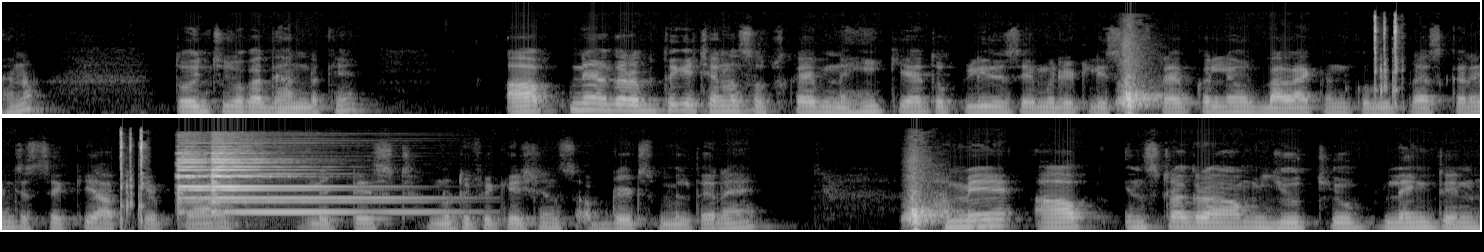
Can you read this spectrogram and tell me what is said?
है ना? तो इन चीज़ों का ध्यान रखें। आपने अगर अभी तक ये चैनल सब्सक्राइब नहीं किया है तो प्लीज़ इसे इमीडिएटली सब्सक्राइब कर लें और बेल आइकन को भी प्रेस करें, जिससे कि आपके पास लेटेस्ट नोटिफिकेशंस अपडेट्स मिलते रहें। हमें आप इंस्टाग्राम यूट्यूब लिंकड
